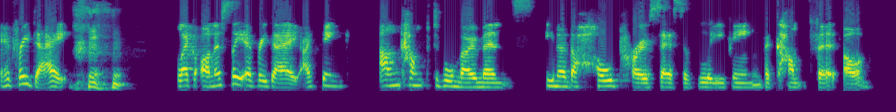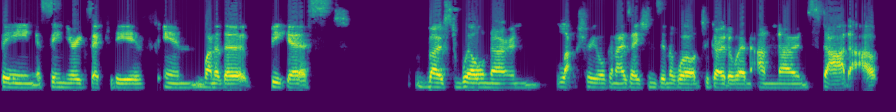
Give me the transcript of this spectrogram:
every day. like, honestly, every day. I think uncomfortable moments, you know, the whole process of leaving the comfort of being a senior executive in one of the biggest, most well known luxury organizations in the world to go to an unknown startup.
